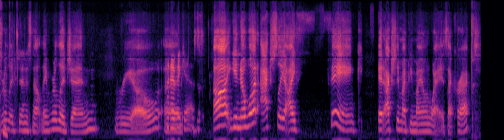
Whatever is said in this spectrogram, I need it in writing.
Religion is not like religion. Rio. I have a guess. uh you know what? Actually i think it actually might be my own way. Is that correct?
